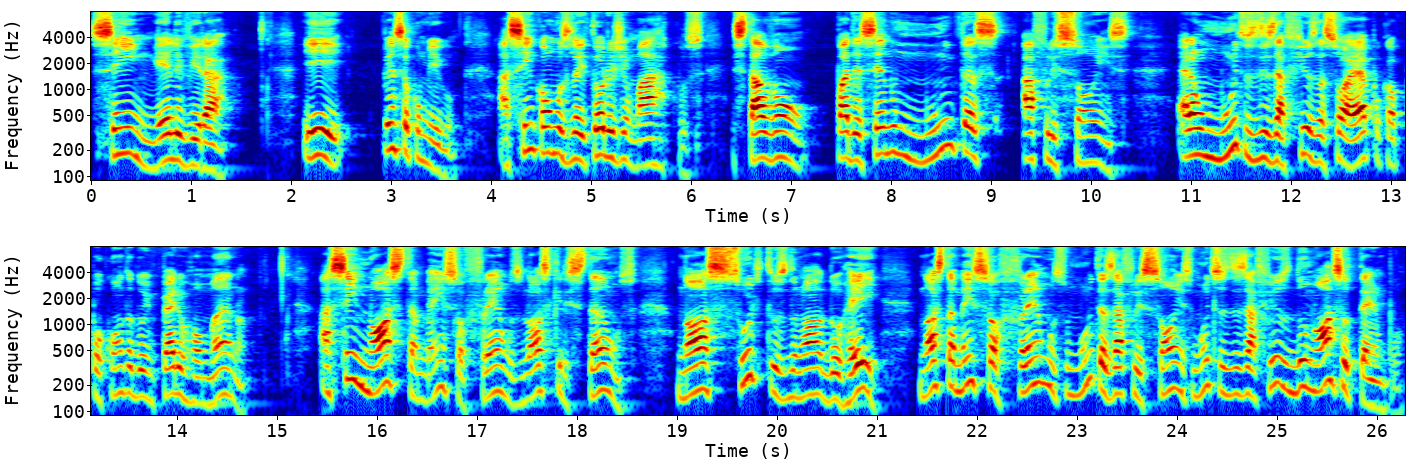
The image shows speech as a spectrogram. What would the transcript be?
Sim, ele virá. E pensa comigo, assim como os leitores de Marcos estavam padecendo muitas aflições, eram muitos desafios da sua época por conta do Império Romano, assim nós também sofremos, nós cristãos, nós súditos do, do rei, nós também sofremos muitas aflições, muitos desafios do nosso tempo.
